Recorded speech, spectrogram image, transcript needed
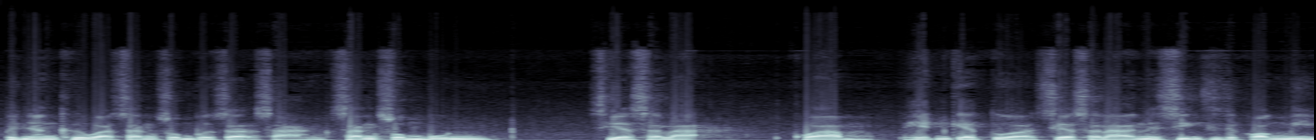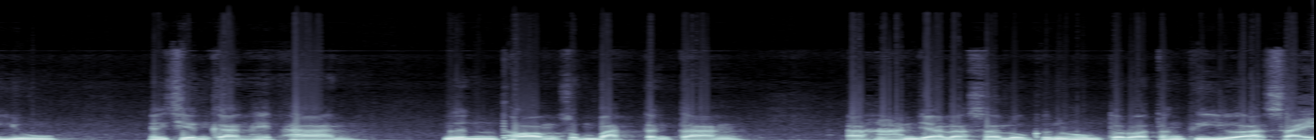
เป็นยังคือว่าสร้างสมเพื่อสะสางสร้างสมบุญเสียสละความเห็นแก่ตัวเสียสละในสิ่งที่เจ้าของมีอยู่อย่างเช่นการให้ทาน เงินทองสมบัติต่างๆ อาหารยาละสาโลเครื่องห่มตลอดทั้งที่อยู่อาศัย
